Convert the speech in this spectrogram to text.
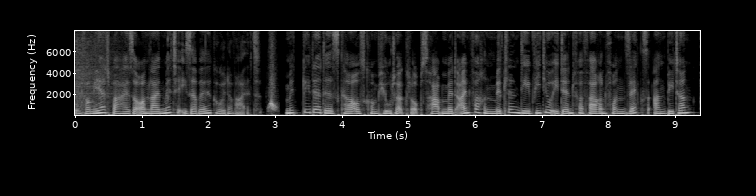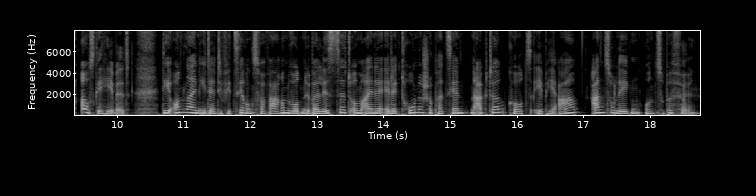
informiert bei Heise Online mit Isabel Grünewald. Mitglieder des Chaos Computer Clubs haben mit einfachen Mitteln die Videoidentverfahren von sechs Anbietern ausgehebelt. Die Online-Identifizierungsverfahren wurden überlistet, um eine elektronische Patientenakte, kurz EPA, anzulegen und zu befüllen.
